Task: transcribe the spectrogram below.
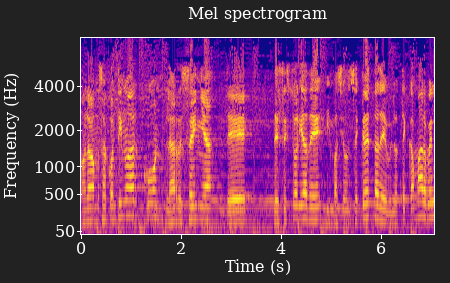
ahora vamos a continuar con la reseña de, de esta historia de invasión secreta de Biblioteca Marvel.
